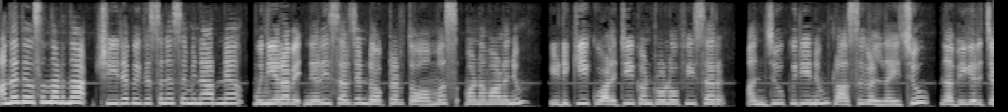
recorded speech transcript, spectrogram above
അന്നേ ദിവസം നടന്ന ക്ഷീരവികസന സെമിനാറിന് Muneera veterinary surgeon doctor Thomas മണവാളനും Idukki quality control officer Anju കുര്യനും ക്ലാസുകൾ നയിച്ചു. നവീകരിച്ച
